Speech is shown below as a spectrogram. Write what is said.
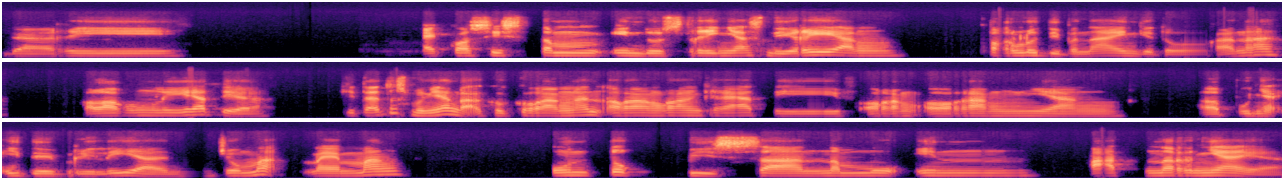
dari ekosistem industrinya sendiri yang perlu dibenain gitu. Karena kalau aku ngelihat ya, kita itu sebenarnya nggak kekurangan orang-orang kreatif, orang-orang yang uh, punya ide brilian. Cuma memang untuk bisa nemuin partnernya ya,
